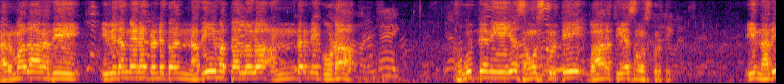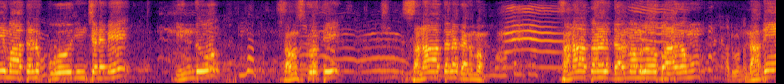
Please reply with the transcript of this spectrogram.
నర్మదా నది ఈ విధంగా నదీమ తల్లులో అందరినీ కూడా పూజనీయ సంస్కృతి భారతీయ సంస్కృతి. ఈ నదీ మాతలను పూజించడమే హిందూ సంస్కృతి సనాతన ధర్మం. సనాతన ధర్మంలో భాగం నది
